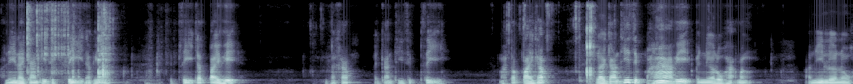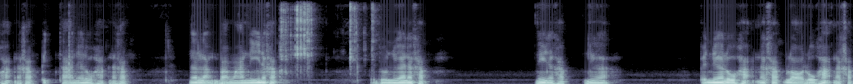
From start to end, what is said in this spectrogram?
อันนี้รายการที่สิบสี่นะพี่สิบสี่จัดไปพี่นะครับ รายการที่สิบสี่มาต่อไปครับ รายการที่สิบห้าพี่เป็นเนื้อโลหะบ้าง อันนี้เรือโลหะนะครับ ปิดตาเนื้อโลหะนะครับด้านหลังประมาณนี้นะครับ ดูเนื้อนะครับ นี่นะครับ เนื้อ เป็นเนื้อโลหะนะครับ หล่อโลหะนะครับ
